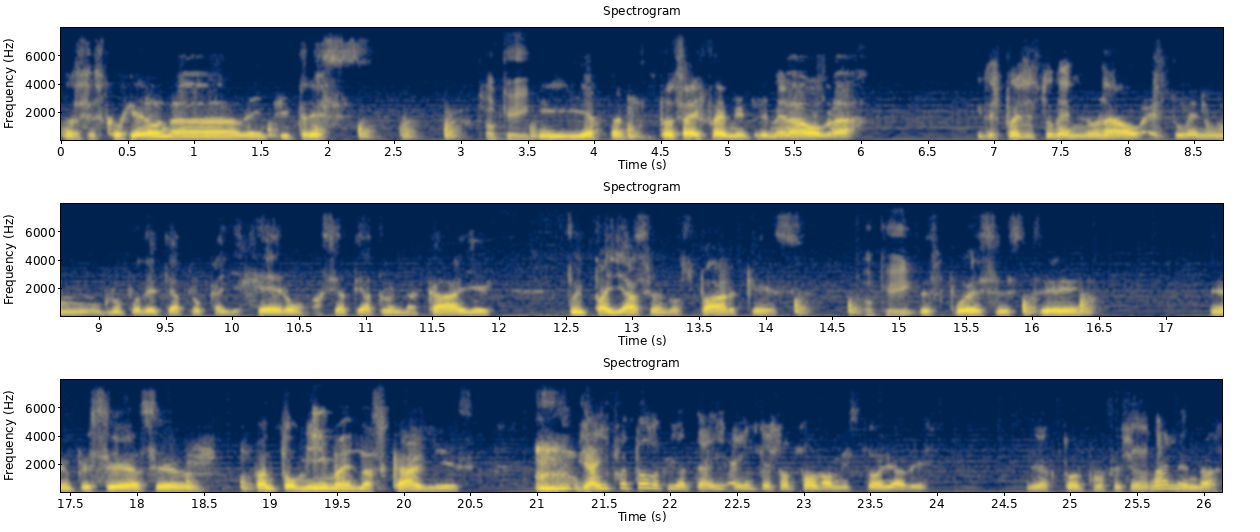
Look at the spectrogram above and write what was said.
nos escogieron a 23. Ok. Y ya, bueno, entonces ahí fue mi primera obra. Y después estuve en una, estuve en un grupo de teatro callejero, hacía teatro en la calle, fui payaso en los parques, Después este, empecé a hacer pantomima en las calles. Y ahí fue todo, fíjate, ahí, ahí empezó toda mi historia de, actor profesional. En la,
